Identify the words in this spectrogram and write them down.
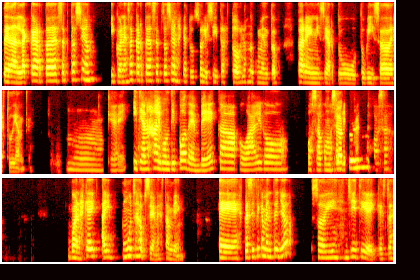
te dan la carta de aceptación y con esa carta de aceptación es que tú solicitas todos los documentos para iniciar tu, tu visa de estudiante. Mm, ok. ¿Y tienes algún tipo de beca o algo? O sea, ¿cómo se aplican estas cosas? Bueno, es que hay, hay muchas opciones también. Eh, específicamente yo soy GTA, que esto es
